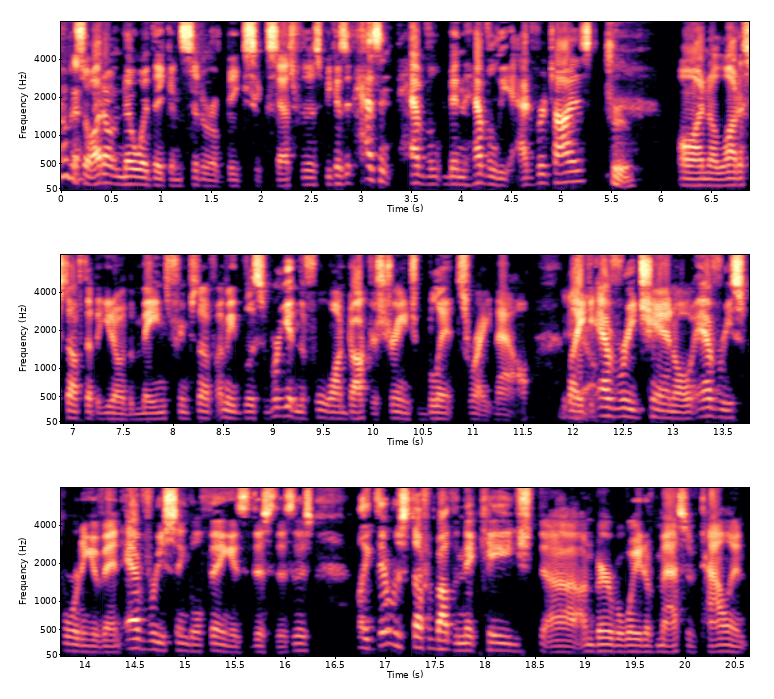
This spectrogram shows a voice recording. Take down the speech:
okay So I don't know what they consider a big success for this because it hasn't hev- been heavily advertised true on a lot of stuff that you know the mainstream stuff. I mean, listen, we're getting the full on Doctor Strange blitz right now. Like every channel, every sporting event, every single thing is this, this, this. Like there was stuff about the Nic Cage uh, unbearable weight of massive talent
